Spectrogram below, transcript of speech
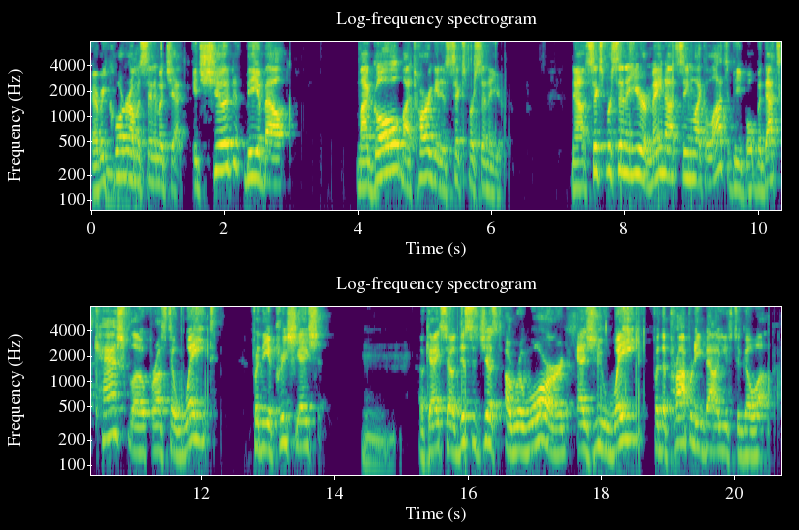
Every mm-hmm. quarter, I'm going to send him a check. It should be about my goal, my target is 6% a year. Now, 6% a year may not seem like a lot to people, but that's cash flow for us to wait for the appreciation. Mm. Okay, so this is just a reward as you wait for the property values to go up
